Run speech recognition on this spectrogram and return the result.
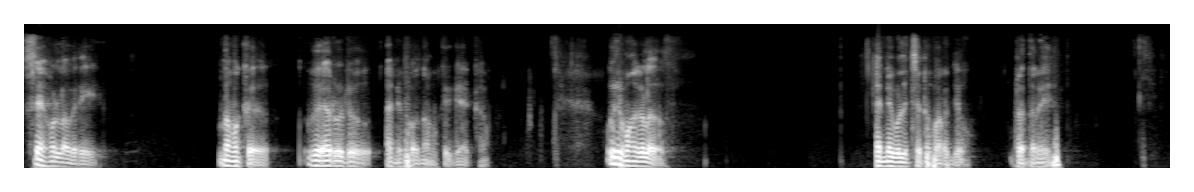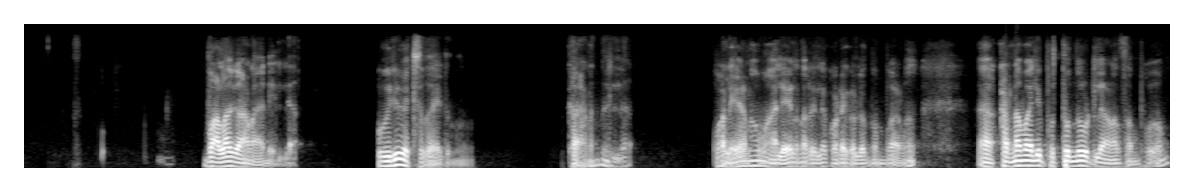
സ്നേഹമുള്ളവരെ നമുക്ക് വേറൊരു അനുഭവം നമുക്ക് കേൾക്കാം. ഒരു മകൾ എന്നെ വിളിച്ചിട്ട് പറഞ്ഞു ബ്രദറെ വള കാണാനില്ല. ഉരു വെച്ചതായിരുന്നു കാണുന്നില്ല. വളയാണോ മാലയാണോ എന്നറിയില്ല. കുറേ കൊല്ലം മുമ്പാണ്. കണ്ണമാലി പുത്തന്തോട്ടിലാണ് സംഭവം.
